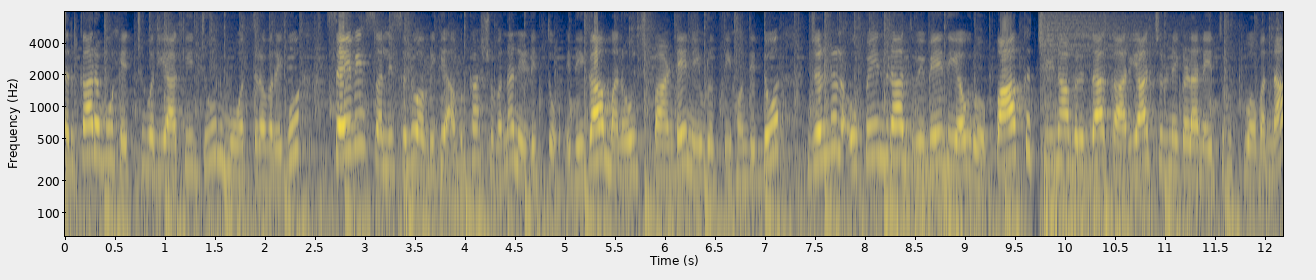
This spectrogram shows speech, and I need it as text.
ಸರ್ಕಾರವು ಹೆಚ್ಚುವರಿಯಾಗಿ ಜೂನ್ ಮೂವತ್ತರವರೆಗೂ ಸೇವೆ ಸಲ್ಲಿಸಲು ಅವರಿಗೆ ಅವಕಾಶವನ್ನ ನೀಡಿತ್ತು. ಇದೀಗ ಮನೋಜ್ ಪಾಂಡೆ ನಿವೃತ್ತಿ ಹೊಂದಿದ್ದು, ಜನರಲ್ ಉಪೇಂದ್ರ ದ್ವಿವೇದಿ ಅವರು ಪಾಕ್ ಚೀನಾ ವಿರುದ್ಧ ಕಾರ್ಯಾಚರಣೆಗಳ ನೇತೃತ್ವವನ್ನು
